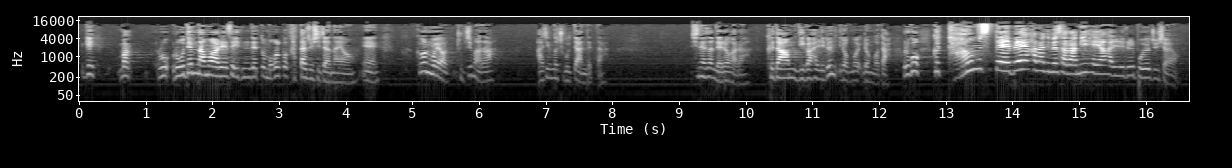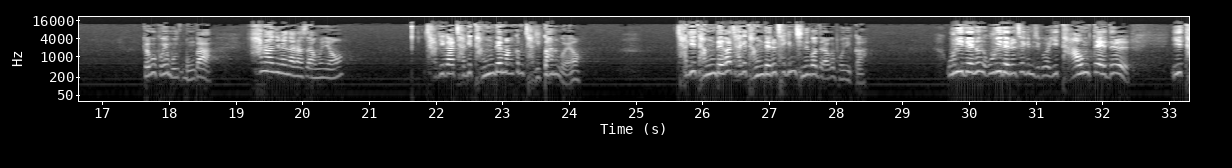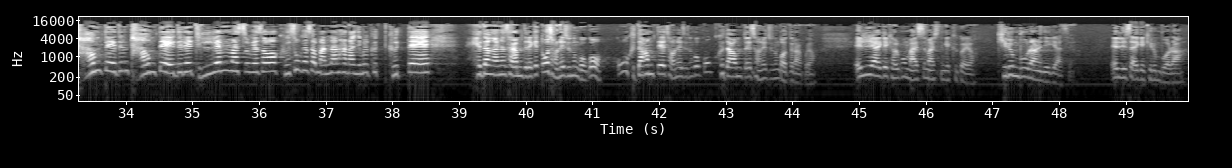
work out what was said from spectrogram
이게 막 로, 로뎀 나무 아래에서 있는데 또 먹을 거 갖다 주시잖아요. 예. 그건 뭐예요? 죽지 마라. 아직 너 죽을 때 안 됐다. 신에산 내려가라. 그 다음 네가 할 일은 이런 거 이런 거다. 그리고 그 다음 스텝에 하나님의 사람이 해야 할 일을 보여주셔요. 결국 그게 뭐, 뭔가 하나님의 나라 싸움은요. 자기가 자기 당대만큼 자기 거 하는 거예요. 자기 당대가 자기 당대를 책임지는 거더라고요, 보니까. 우리 대는 우리 대를 책임지고요. 이 다음 때들, 이 다음 때 애들은 다음 때 애들의 딜레마 속에서 그 속에서 만난 하나님을 그, 그때에 해당하는 사람들에게 또 전해주는 거고 꼭 그 다음 때에 전해주는 거 꼭 그 다음 때에 전해주는 거더라고요. 엘리야에게 결국 말씀하시는 게 그거예요. 기름 부으라는 얘기 하세요. 엘리사에게 기름 부어라.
